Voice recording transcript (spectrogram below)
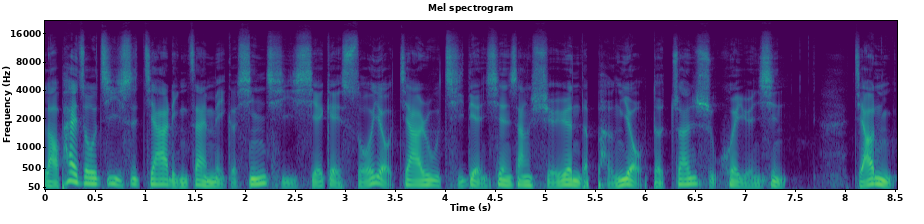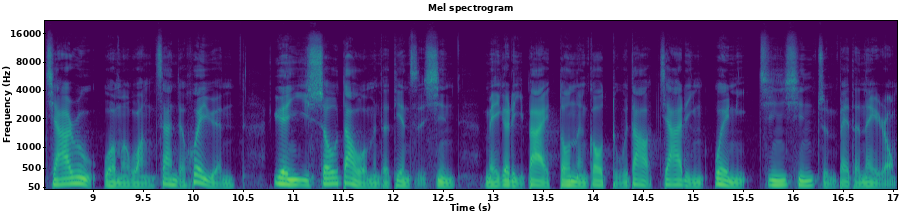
老派周记是嘉玲在每个星期写给所有加入起点线上学院的朋友的专属会员信。只要你加入我们网站的会员，愿意收到我们的电子信，每个礼拜都能够读到嘉玲为你精心准备的内容。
